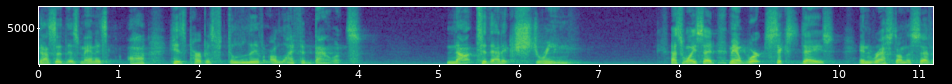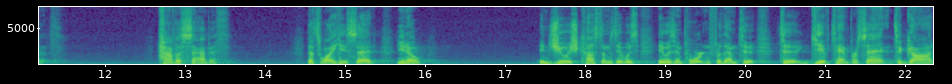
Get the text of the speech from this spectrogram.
God said this, man, it's his purpose to live our life in balance, not to that extreme. That's why he said, man, work six days and rest on the seventh. Have a Sabbath. That's why he said, you know, in Jewish customs, it was, it was important for them to, to give 10% to God,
